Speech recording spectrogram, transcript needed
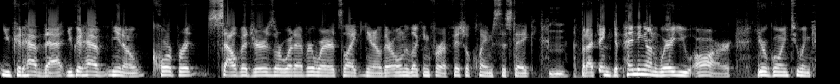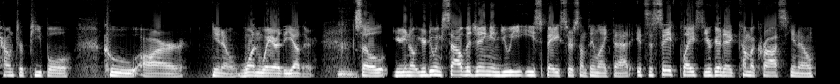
you could have that. You could have you know corporate salvagers or whatever, where it's like you know they're only looking for official claims to stake. Mm-hmm. But I think depending on where you are, you're going to encounter people who are you know one way or the other. So you know you're doing salvaging in UEE space or something like that. It's a safe place. You're going to come across you know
